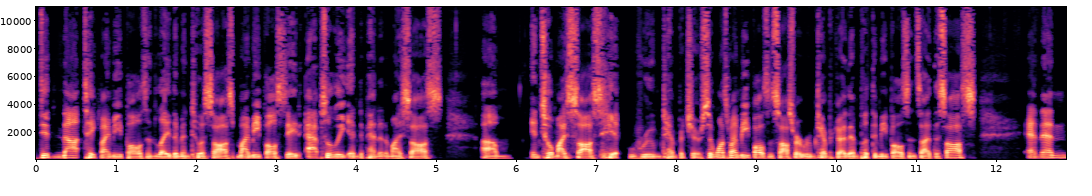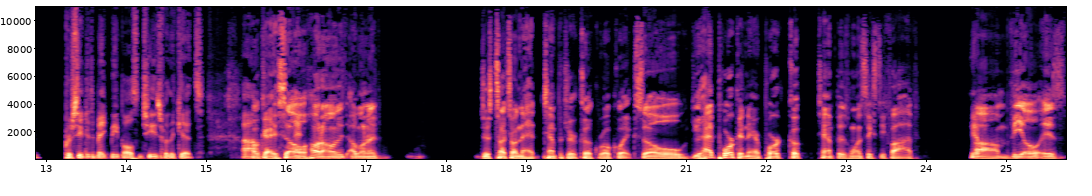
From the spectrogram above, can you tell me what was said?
did not take my meatballs and lay them into a sauce. My meatballs stayed absolutely independent of my sauce. Um, until my sauce hit room temperature. So once my meatballs and sauce were at room temperature, I then put the meatballs inside the sauce and then proceeded to make meatballs and cheese for the kids. Um, okay, so hold on. I want to just touch on that temperature cook real quick. So you had pork in there. Pork cook temp is 165. Yep. Um, veal is,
